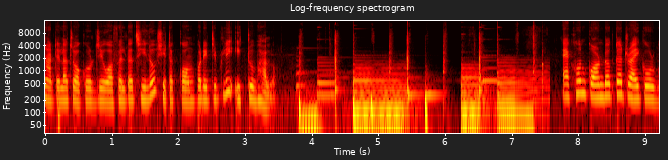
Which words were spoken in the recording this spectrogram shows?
নাটেলা চকর যে ওয়াফেলটা ছিল, সেটা কম্পারেটিভলি একটু ভালো। এখন কর্নডগটা ট্রাই করব।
